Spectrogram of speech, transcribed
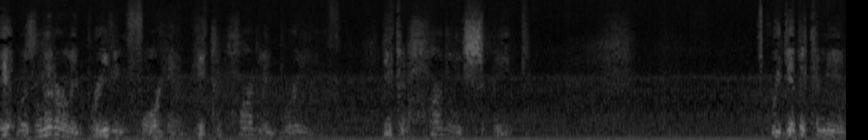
It was literally breathing for him. He could hardly breathe. He could hardly speak we did the communion.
